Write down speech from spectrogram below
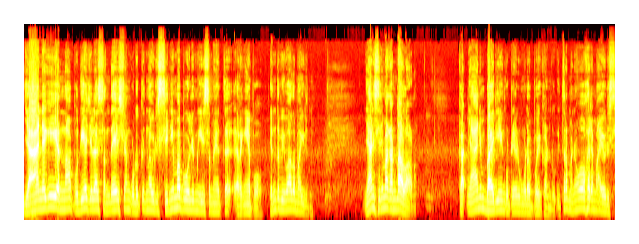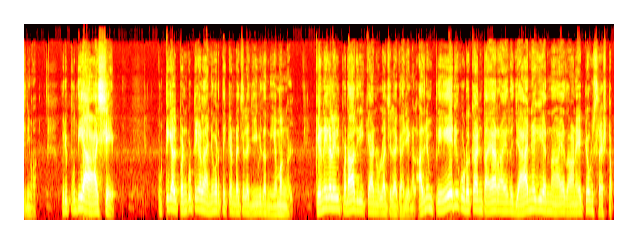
ജാനകി എന്ന പുതിയ ചില സന്ദേശം കൊടുക്കുന്ന ഒരു സിനിമ പോലും ഈ സമയത്ത് ഇറങ്ങിയപ്പോൾ എന്ത് വിവാദമായിരുന്നു? ഞാൻ സിനിമ കണ്ട ആളാണ്. ഞാനും ഭാര്യയും കുട്ടികളും കൂടെ പോയി കണ്ടു. ഇത്ര മനോഹരമായ ഒരു സിനിമ ഒരു പുതിയ ആശയം. കുട്ടികൾ പെൺകുട്ടികൾ അനുവർത്തിക്കേണ്ട ചില ജീവിത നിയമങ്ങൾ കെണികളിൽ പെടാതിരിക്കാനുള്ള ചില കാര്യങ്ങൾ. അതിനും പേര് കൊടുക്കാൻ തയ്യാറായത് ജാനകി എന്നായതാണ് ഏറ്റവും ശ്രേഷ്ഠം.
